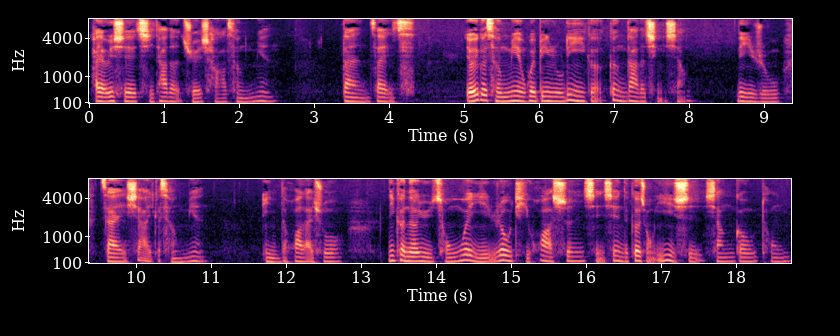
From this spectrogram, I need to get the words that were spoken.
还有一些其他的觉察层面，但在此有一个层面会并入另一个更大的倾向。例如，在下一个层面，以你的话来说，你可能与从未以肉体化身显现的各种意识相沟通。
